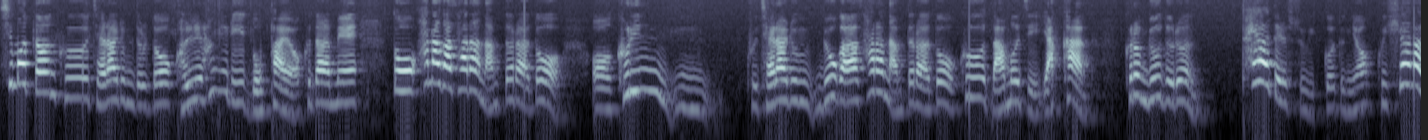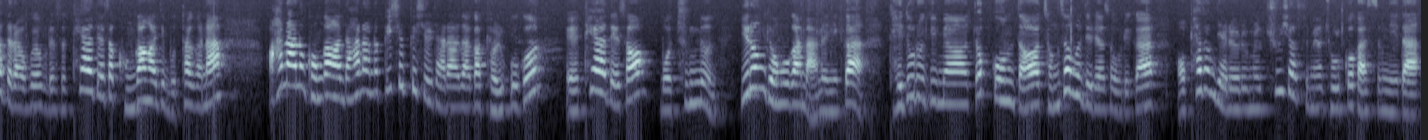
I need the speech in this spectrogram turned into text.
심었던 그 제라늄들도 걸릴 확률이 높아요. 그 다음에 또 하나가 살아남더라도 어, 그린 음, 그 제라늄 묘가 살아남더라도 그 나머지 약한 그런 묘들은 퇴화될 수 있거든요. 그 희한하더라고요. 그래서 퇴화돼서 건강하지 못하거나 하나는 건강한데 하나는 삐실삐실 자라다가 결국은 예, 퇴화돼서 뭐 죽는 이런 경우가 많으니까 되도록이면 조금 더 정성을 들여서 우리가 어, 파종 제라륨을 키우셨으면 좋을 것 같습니다.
